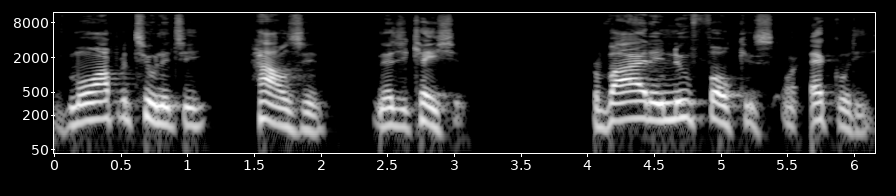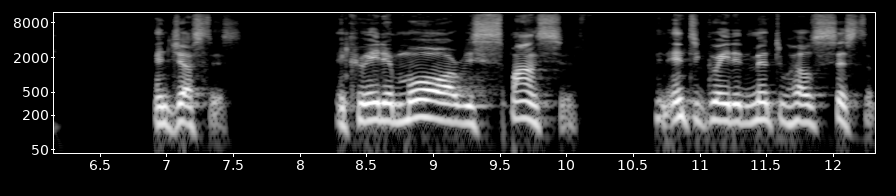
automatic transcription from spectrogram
with more opportunity, housing, and education. Provide a new focus on equity and justice, and create a more responsive and integrated mental health system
